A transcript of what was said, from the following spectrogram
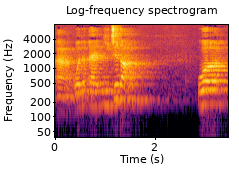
啊，我的，哎，你知道，我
